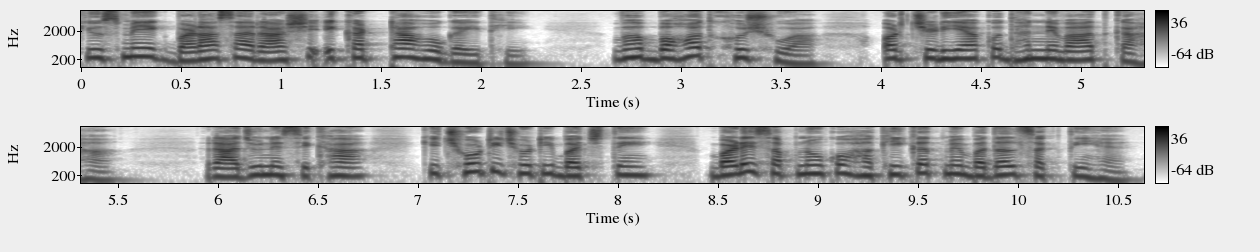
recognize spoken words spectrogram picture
कि उसमें एक बड़ा सा राशि इकट्ठा हो गई थी। वह बहुत खुश हुआ और चिड़िया को धन्यवाद कहा। राजू ने सिखा कि छोटी छोटी बचतें बड़े सपनों को हकीकत में बदल सकती हैं।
